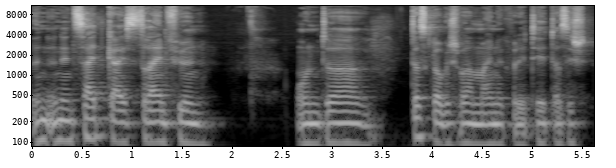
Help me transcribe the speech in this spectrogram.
in, in, den Zeitgeist reinfühlen. Und äh, das, glaube ich, war meine Qualität, dass ich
